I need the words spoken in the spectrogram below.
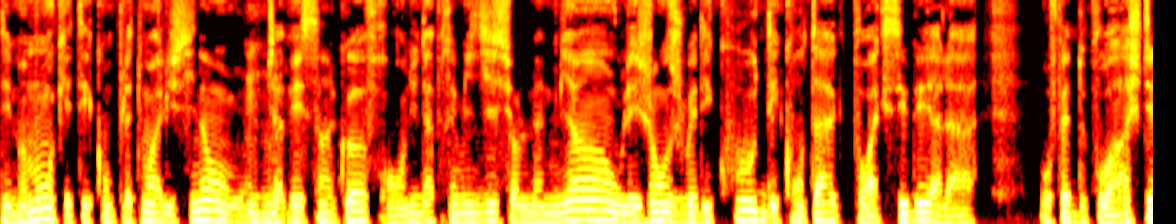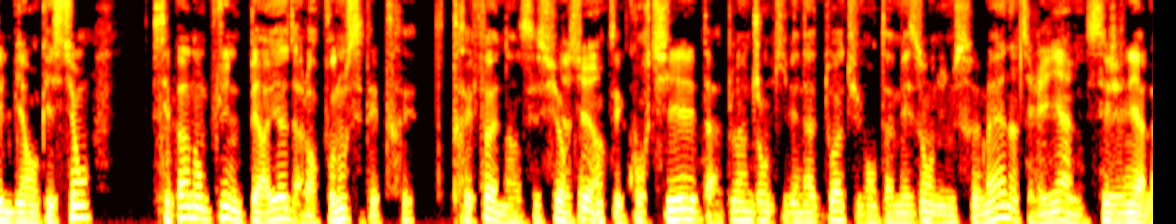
des moments qui étaient complètement hallucinants. Où mm avais cinq offres en une après-midi sur le même bien, où les gens jouaient des coudes, des contacts pour accéder à la, au fait de pouvoir acheter le bien en question. C'est pas non plus une période. Alors pour nous, c'était très très fun. Hein, c'est sûr. Quand t'es courtier, t'as plein de gens qui viennent à toi, tu vends ta maison en une semaine. C'est génial. C'est génial.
